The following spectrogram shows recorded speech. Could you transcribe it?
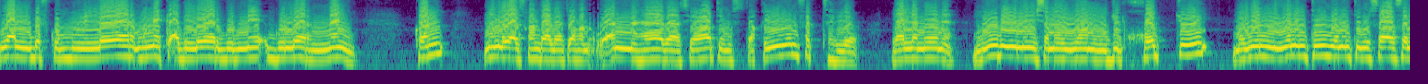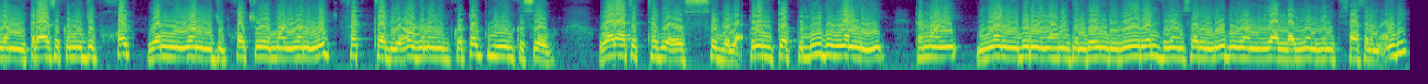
يال دفكو مولير منك أدلير قلير نين كن من الله سبحانه وتعالى وأن هذا صراطي مستقيم فاتبعوه. Yàlla nee na lii de mooy sama yoon wu jub xocc wi ma yónni yonent yi yonent bi saa sallam tracé ko mu jub xocc wenn yoon wu jub xocc woowu mooy yoon mujj fattabiuhu na ngeen ko topp na ngeen ko sóobu wala tattabiu subula bu leen topp lii di ñall yi te mooy yoon yu bëri yi nga xamante ne day indi réeral di leen sori lii di yoon yàlla ak yoon yonent bi saa sallam andi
